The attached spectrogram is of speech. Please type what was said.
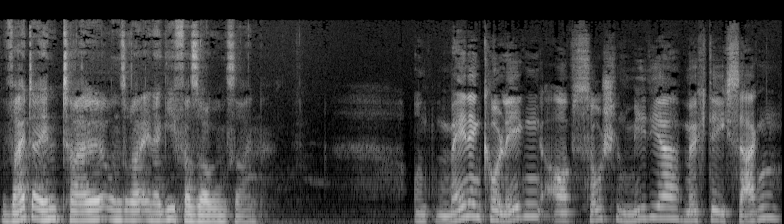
weiterhin Teil unserer Energieversorgung sein. Und meinen Kollegen auf Social Media möchte ich sagen,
